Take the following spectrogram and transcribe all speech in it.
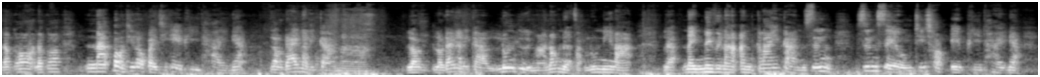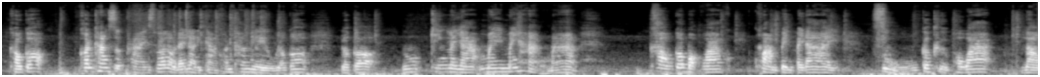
แล้วก็แล้วก็ณตอนที่เราไปที่ AP ไทยเนี่ย เราได้นาฬิกามา เราเราได้นาฬิการุ่นอื่นมานอกเหนือจากรุ่นนี้ละและในในเวลาอันใกล้กัน ซึ่งซึ่งเซลล์ที่ช็อป AP ไทยเนี่ยเขาก็ค่อนข้างเซอร์ไพรส์ว่าเราได้นาฬิกาค่อนข้างเร็ว แล้วก็แล้วก็ทิ้งระยะไม่ไม่ห่างมาก เขาก็บอกว่าความเป็นไปได้สูงก็คือเพราะว่าเรา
